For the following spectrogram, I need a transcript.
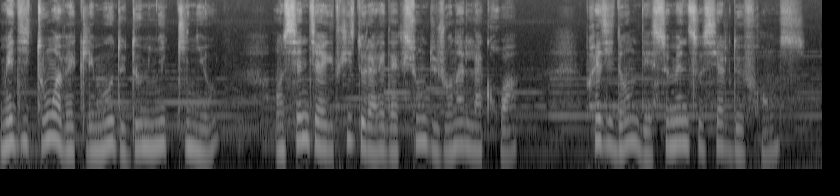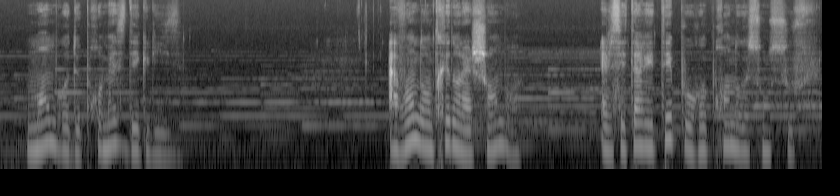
Méditons avec les mots de Dominique Quignot, ancienne directrice de la rédaction du journal La Croix, présidente des Semaines sociales de France, membre de Promesse d'Église. Avant d'entrer dans la chambre, elle s'est arrêtée pour reprendre son souffle.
